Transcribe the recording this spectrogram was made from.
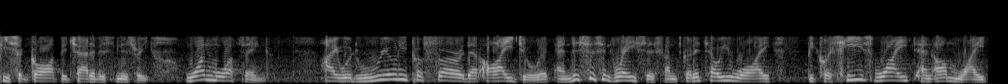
piece of garbage out of his misery. One more thing. I would really prefer that I do it, and this isn't racist. I'm going to tell you why. Because he's white and I'm white,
